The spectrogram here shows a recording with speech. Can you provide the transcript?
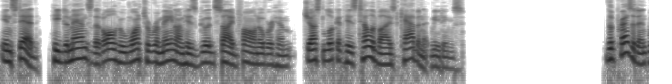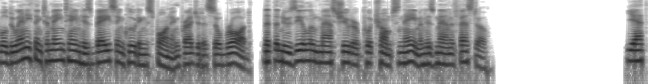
Instead, he demands that all who want to remain on his good side fawn over him, just look at his televised cabinet meetings. The president will do anything to maintain his base including spawning prejudice so broad that the New Zealand mass shooter put Trump's name in his manifesto. Yet,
